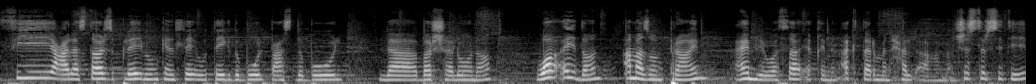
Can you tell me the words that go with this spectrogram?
في على ستارز بلاي ممكن تلاقوا Take the Ball Pass the Ball لبرشلونة. وأيضا امازون برايم عاملة وثائقي من أكثر من حلقة عن مانشستر سيتي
